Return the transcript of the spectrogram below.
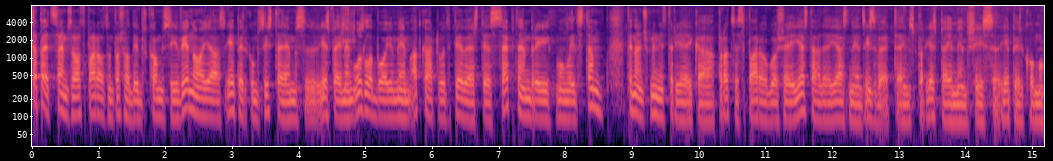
Tāpēc Saimnes valsts pārvaldes un pašvaldības komisija vienojās iepirkumu sistēmas uh, iespējamiem uzlabojumiem atkārtoti pievērsties septembrī, un līdz tam Finanšu ministrijai kā procesa pāraugošajai iestādē jāsniedz izvērtējums par iespējamiem šīs iepirkumu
